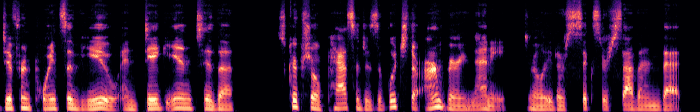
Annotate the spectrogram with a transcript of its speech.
different points of view, and dig into the scriptural passages, of which there aren't very many. Really, there's six or seven that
